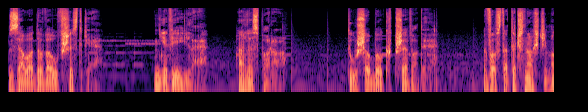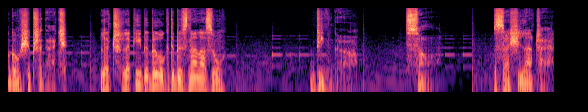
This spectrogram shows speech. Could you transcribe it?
Załadował wszystkie. Nie wie ile, ale sporo. Tuż obok przewody. W ostateczności mogą się przydać, lecz lepiej by było, gdyby znalazł. Bingo. Są. Zasilacze.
